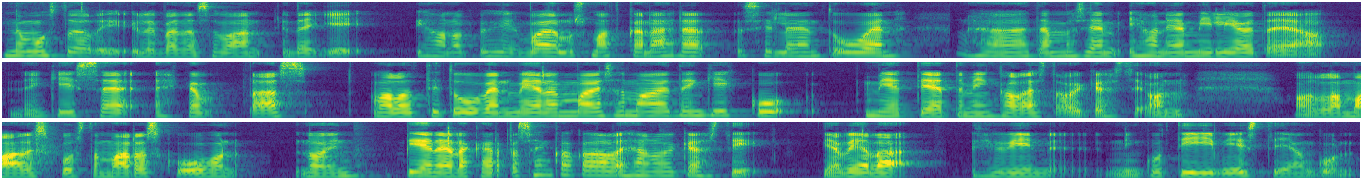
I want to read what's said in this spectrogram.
No musta oli ylipäätänsä vaan jotenkin ihana pyhin vaellusmatka nähdä silleen tuen tämmöisiä ihania miljoita ja jotenkin se ehkä taas valotti Tuuven mielenmaisemaa jotenkin, kun miettii, että minkälaista oikeasti on olla maaliskuusta marraskuuhun noin pienellä kärpäsen kakalla ihan oikeasti ja vielä hyvin niin kuin, tiiviisti jonkun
